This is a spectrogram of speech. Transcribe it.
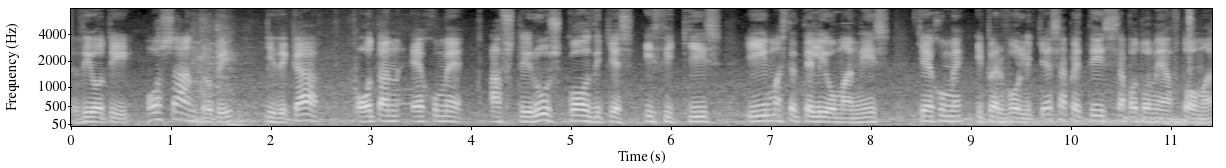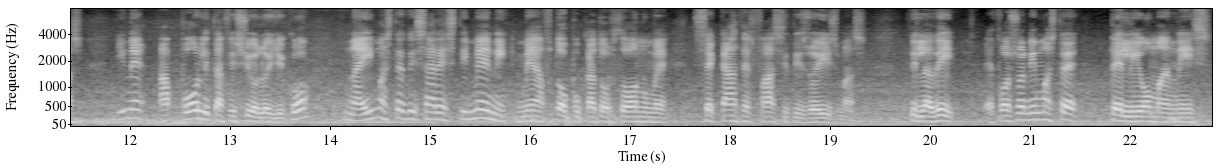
Διότι ως άνθρωποι, ειδικά όταν έχουμε αυστηρούς κώδικες ηθικής ή είμαστε τελειομανείς και έχουμε υπερβολικές απαιτήσεις από τον εαυτό μας, είναι απόλυτα φυσιολογικό να είμαστε δυσαρεστημένοι με αυτό που κατορθώνουμε σε κάθε φάση της ζωής μας. Δηλαδή, εφόσον είμαστε τελειομανείς,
